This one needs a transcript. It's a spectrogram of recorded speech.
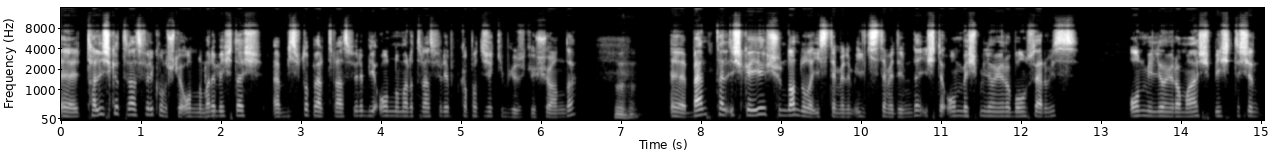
E, Talisca transferi konuşuluyor 10 numara. Beşiktaş e, bir stoper transferi bir 10 numara transferi yapıp kapatacak gibi gözüküyor şu anda. Hı hı. E, ben Talisca'yı şundan dolayı istemiyordum. İlk istemediğimde işte 15 milyon euro bonservis, 10 milyon euro maaş Beşiktaş'ın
